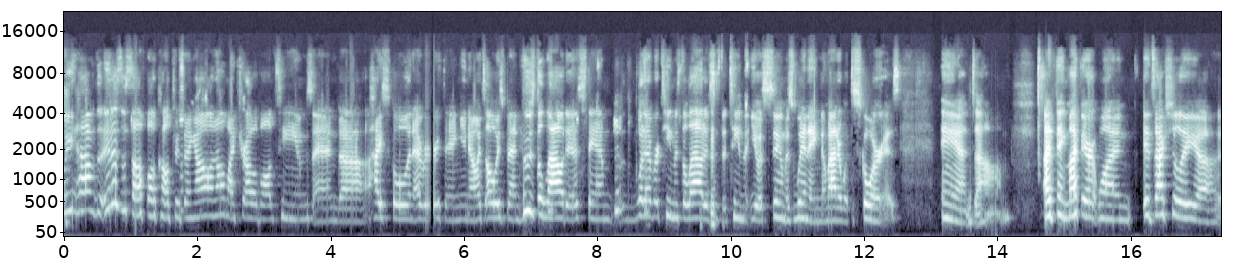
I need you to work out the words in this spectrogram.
we have the, it is a softball culture thing. On all my travel ball teams and uh, high school and everything you know it's always been who's the loudest and whatever team is the loudest is the team that you assume is winning no matter what the score is. And um, i think my favorite one it's actually uh,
